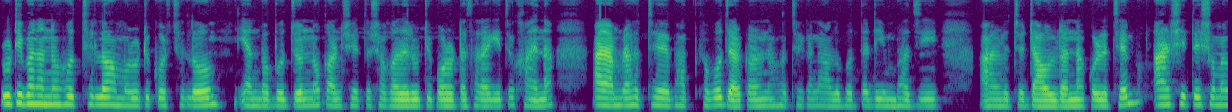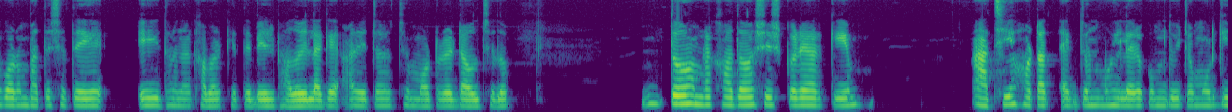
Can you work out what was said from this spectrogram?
রুটি বানানো হচ্ছিল আমার রুটি করছিল ইয়ানবাবুর জন্য, কারণ সে তো সকালে রুটি পরোটা ছাড়া কিছু খায় না। আর আমরা হচ্ছে ভাত খাব, যার কারণে হচ্ছে এখানে আলু ভর্তা ডিম ভাজি আর হচ্ছে ডাউল রান্না করেছে। আর শীতের সময় গরম ভাতের সাথে এই ধরনের খাবার খেতে বেশ ভালোই লাগে। আর এটা হচ্ছে মটরের ডাউল ছিল। তো আমরা খাওয়া দাওয়া শেষ করে আর কি আছি। হঠাৎ একজন মহিলা এরকম দুইটা মুরগি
